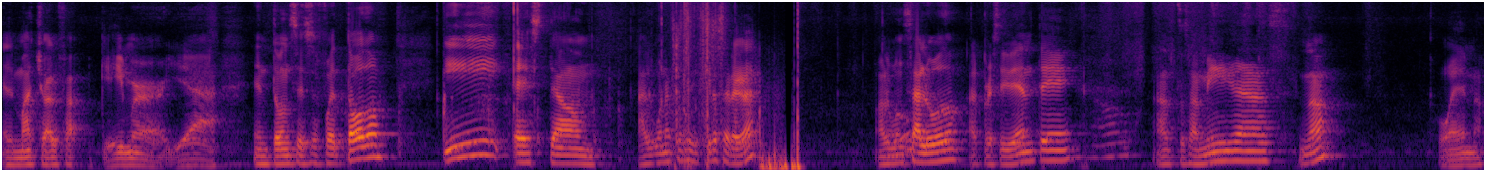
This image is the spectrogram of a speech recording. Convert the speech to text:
el macho alfa gamer, ya. Entonces, eso fue todo. Y, este, um, ¿alguna cosa que quieras agregar? ¿Algún saludo al presidente? A tus amigas, ¿no? Bueno.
